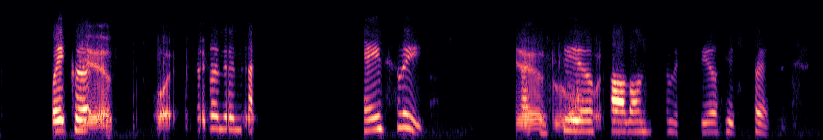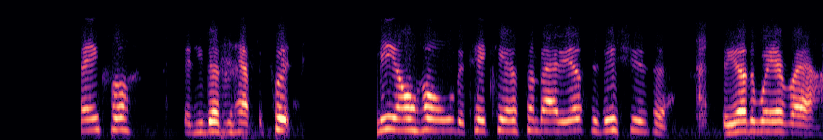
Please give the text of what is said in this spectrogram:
Wake up, Yes, Middle of can't sleep. I can still Lord. call on him and feel his presence. Thankful that he doesn't have to put me on hold to take care of somebody else's issues or the other way around.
